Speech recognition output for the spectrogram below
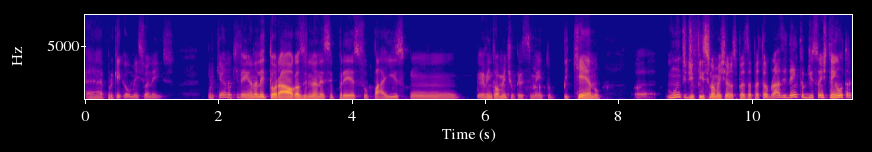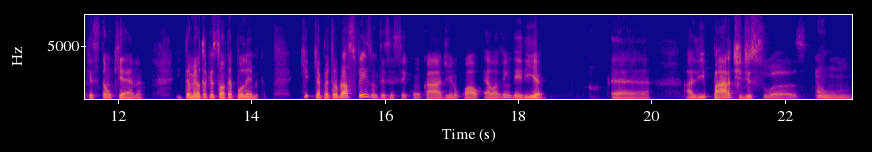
é, por que, que eu mencionei isso? Porque ano que vem, ano eleitoral, gasolina nesse preço, país com eventualmente um crescimento pequeno, muito difícil não mexer nos preços da Petrobras, e dentro disso a gente tem outra questão que é, né? E também outra questão até polêmica, que, que a Petrobras fez um TCC com o CAD, no qual ela venderia é, ali parte de suas hum,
